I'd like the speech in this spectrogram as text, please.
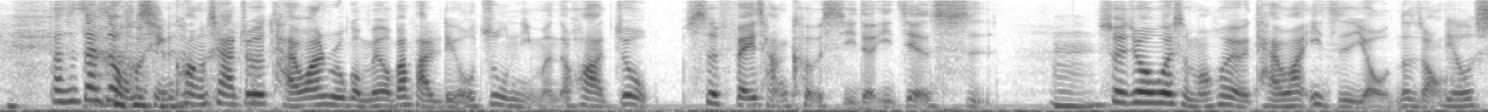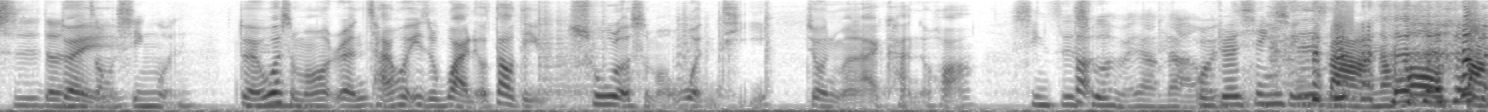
但是在这种情况下，就是台湾如果没有办法留住你们的话，就是非常可惜的一件事。嗯，所以就为什么会有台湾一直有那种流失的那种新闻？对，为什么人才会一直外流？到底出了什么问题？就你们来看的话，薪资出了非常大的问题。我觉得薪资吧，然后房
